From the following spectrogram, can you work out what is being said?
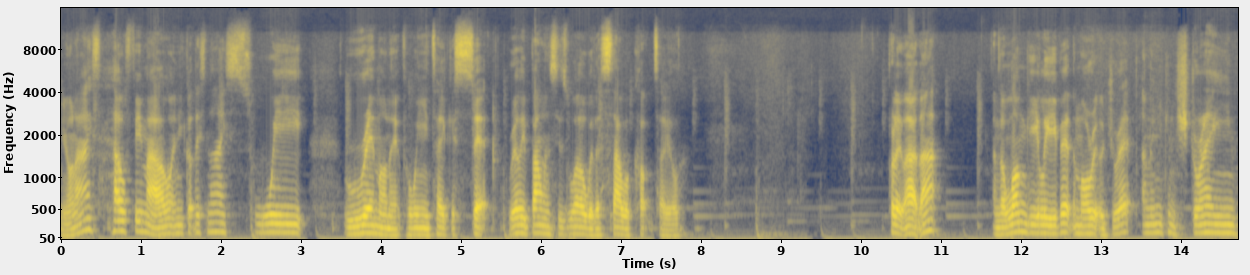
You know, nice healthy mouth and you've got this nice sweet rim on it for when you take a sip. Really balances well with a sour cocktail. Put it like that. And the longer you leave it, the more it'll drip. And then you can strain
